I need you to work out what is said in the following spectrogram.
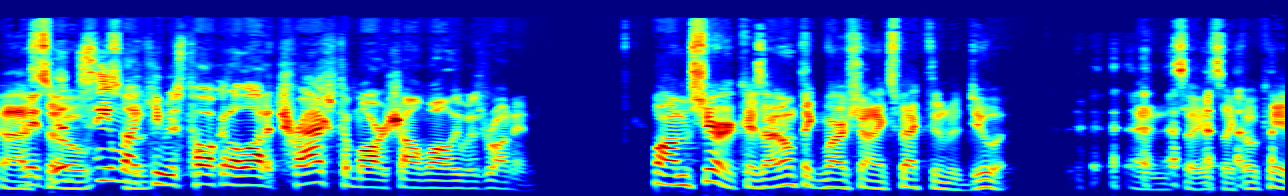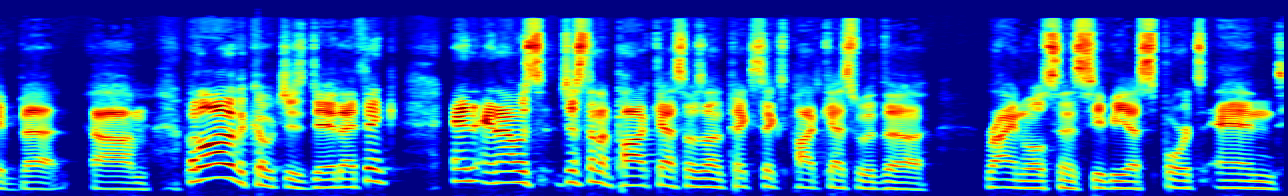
Uh, and it so, did seem so, like he was talking a lot of trash to Marshon while he was running. Well, I'm sure because I don't think Marshawn expected him to do it. And so he's like, okay, bet. Um, but a lot of the coaches did, I think. And and I was just on a podcast. I was on the Pick Six podcast with uh, Ryan Wilson of CBS Sports, and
